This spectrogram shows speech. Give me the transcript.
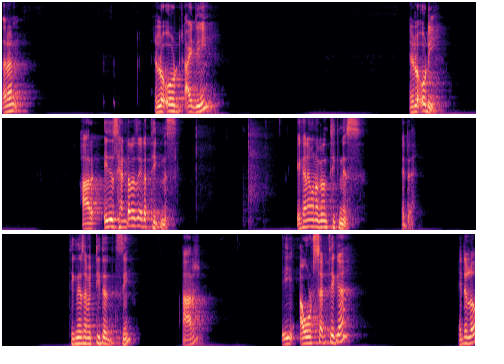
ধরেন হলো ওড আইডি এটা হলো ওডি আর এই যে সেন্টার আছে, এটা থিকনেস এখানে মনে করেন থিকনেস এটা। থিকনেস আমি টিতে দিচ্ছি আর এই আউটসাইড থেকে এটা হলো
